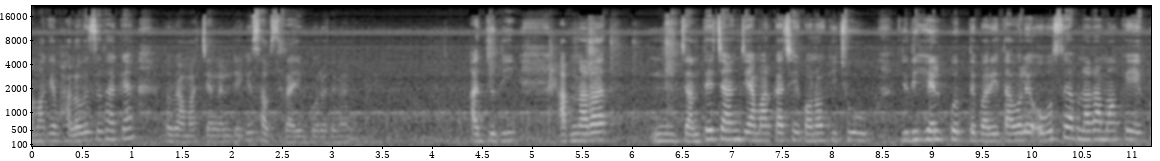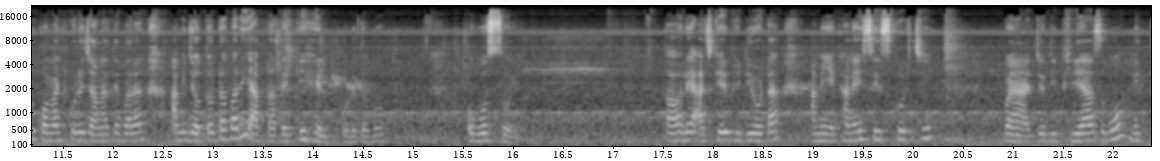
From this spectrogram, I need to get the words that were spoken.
আমাকে ভালোবেসে থাকেন, তবে আমার চ্যানেলটিকে সাবস্ক্রাইব করে দেবেন। আর যদি আপনারা জানতে চান যে আমার কাছে কোনো কিছু যদি হেল্প করতে পারি, তাহলে অবশ্যই আপনারা আমাকে একটু কমেন্ট করে জানাতে পারেন। আমি যতটা পারি আপনাদেরকে হেল্প করে দেবো। অবশ্যই। তাহলে আজকের ভিডিওটা আমি এখানেই শেষ করছি। যদি ফিরে আসব নিত্য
